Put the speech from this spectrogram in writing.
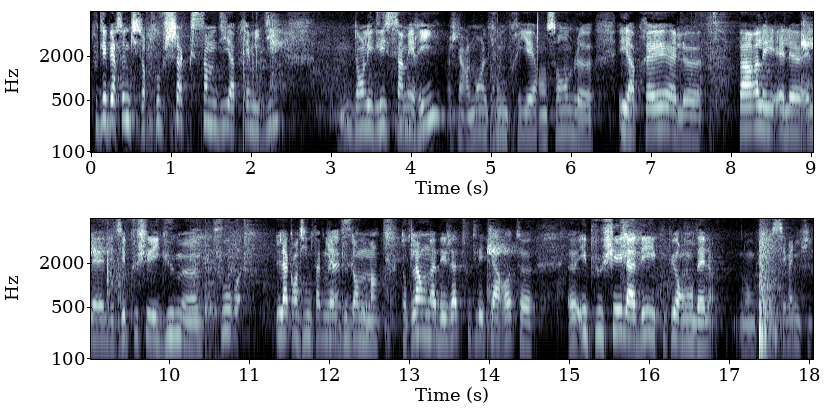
toutes les personnes qui se retrouvent chaque samedi après-midi dans l'église Saint-Méry. Généralement, elles font une prière ensemble et après, elles parlent et elles, elles, elles épluchent les légumes pour la cantine familiale ouais, du lendemain. Beau. Donc là, on a déjà toutes les carottes euh, épluchées, lavées et coupées en rondelles. Donc c'est magnifique.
